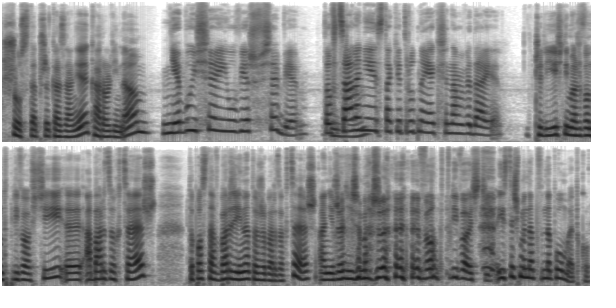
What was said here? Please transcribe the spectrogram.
Szóste przykazanie, Karolina. Nie bój się i uwierz w siebie. To wcale nie jest takie trudne, jak się nam wydaje. Czyli jeśli masz wątpliwości, y, a bardzo chcesz, to postaw bardziej na to, że bardzo chcesz, aniżeli, że masz wątpliwości. Jesteśmy na, na półmetku.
